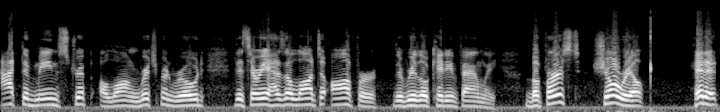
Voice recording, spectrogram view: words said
active main strip along Richmond Road, this area has a lot to offer the relocating family. But first, show reel, hit it.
